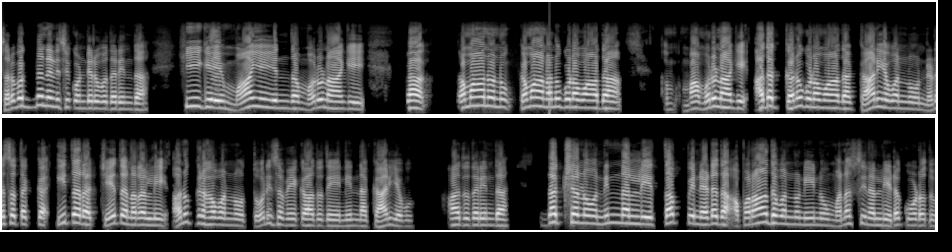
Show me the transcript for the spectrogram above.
ಸರ್ವಜ್ಞನೆನಿಸಿಕೊಂಡಿರುವುದರಿಂದ ಹೀಗೆ ಮಾಯೆಯಿಂದ ಮರುಳಾಗಿ ಕಮಾನನು, ಕಮಾನನುಗುಣವಾದ ಮರುಳಾಗಿ ಅದಕ್ಕನುಗುಣವಾದ ಕಾರ್ಯವನ್ನು ನಡೆಸತಕ್ಕ ಇತರ ಚೇತನರಲ್ಲಿ ಅನುಗ್ರಹವನ್ನು ತೋರಿಸಬೇಕಾದುದೇ ನಿನ್ನ ಕಾರ್ಯವು. ಆದುದರಿಂದ ದಕ್ಷನು ನಿನ್ನಲ್ಲಿ ತಪ್ಪಿ ನಡೆದ ಅಪರಾಧವನ್ನು ನೀನು ಮನಸ್ಸಿನಲ್ಲಿ ಇಡಕೂಡದು.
